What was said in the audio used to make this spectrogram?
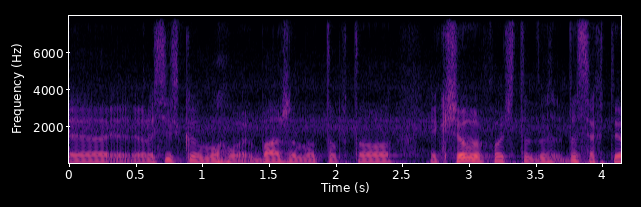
е, російською мовою бажано. Тобто, якщо ви хочете до- досягти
